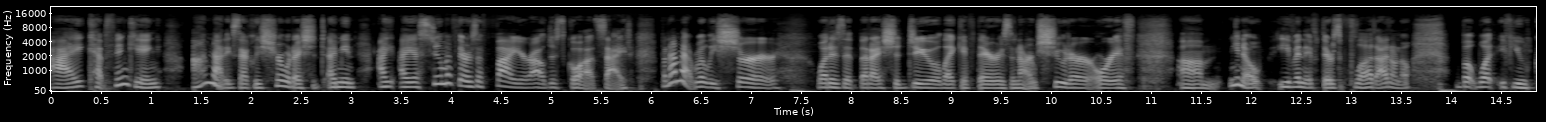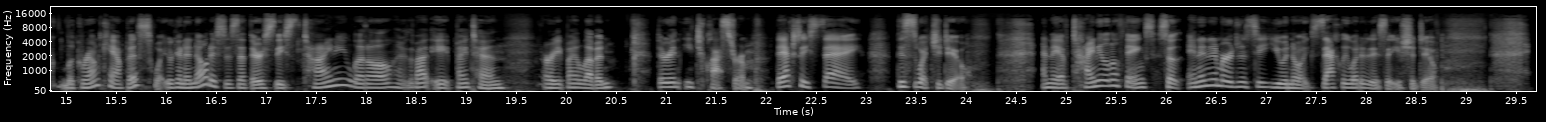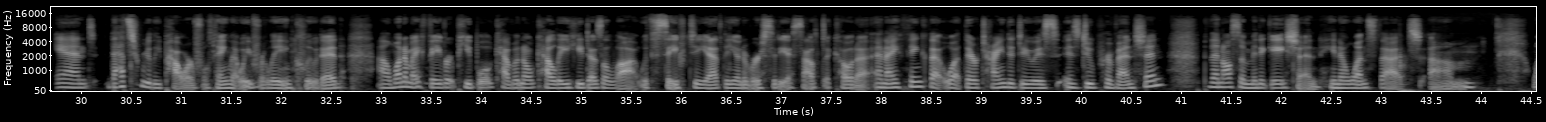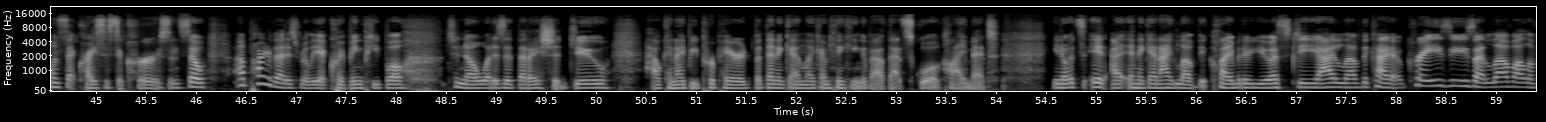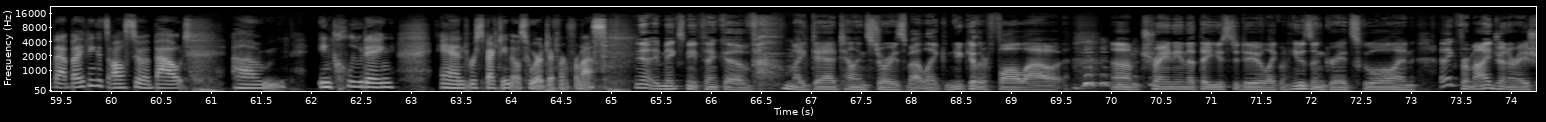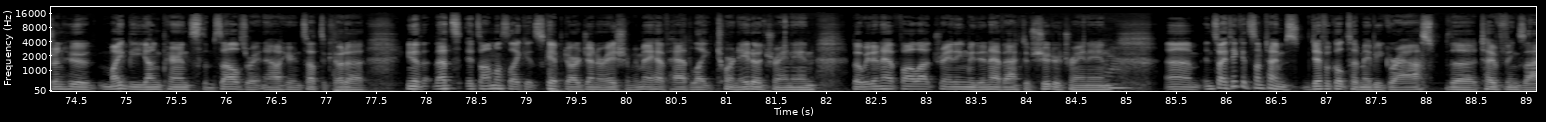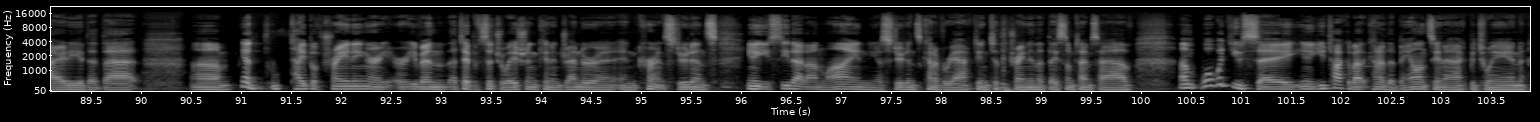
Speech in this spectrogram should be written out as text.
I kept thinking, I'm not exactly sure what I should. I mean, I, I assume if there's a fire, I'll just go outside, but I'm not really sure what is it that I should do. Like if there's an armed shooter, or if, um, you know, even if there's a flood, I don't know. But what if you look around campus? What you're going to notice is that there's these tiny little. There's about eight by ten or eight by eleven. They're in each classroom. They actually say this is what you do, and they have tiny little things. So in an emergency, you would know exactly what it is that you should do. And that's a really powerful thing that we've really included. Uh, one of my favorite people, Kevin O'Kelly, he does a lot with safety at the University of South Dakota. And I think that what they're trying to do is is do prevention, but then also mitigation. You know, once that um, once that crisis occurs, and so a part of that is really equipping people to know what is it that I should do, how can I be prepared. But then again, like I'm thinking about that school climate. You know, it's it, and again, I love the climate of USD. I love the Coyote Crazies. I love all of that. But I think it's also about um, including and respecting those who are different from us. You know, it makes me think of my dad telling stories about like nuclear fallout um, training that they used to do, like when he was in grade school. And I think for my generation, who might be young parents themselves right now here in South Dakota, you know, that's it's almost like it skipped our generation. We may have had like tornado training, but we didn't have fallout training. We didn't have active shooter training. Yeah. Um, and so I think it's sometimes difficult to maybe grasp the type of anxiety that that um, you know, type of training or, or even that type of situation can engender in, in, current students. You know, you see that online, you know, students kind of reacting to the training that they sometimes have. Um, what would you say, you know, you talk about kind of the balancing act between,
